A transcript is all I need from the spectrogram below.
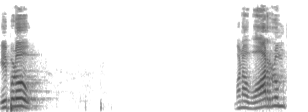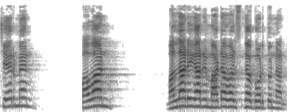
ఇప్పుడు మన war room chairman Pawan Malladi గారిని మాట్లాడవలసిందిగా కోరుతున్నాను.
